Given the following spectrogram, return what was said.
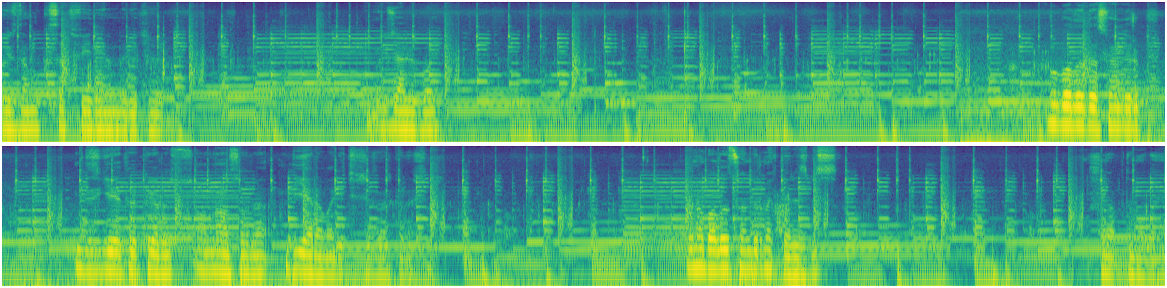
O yüzden bu kısa tüfeği de yanımda götürüyorum. Güzel bir boy. Bu balığı da söndürüp dizgiye takıyoruz. Ondan sonra diğer ava geçeceğiz arkadaşlar. Buna balığı söndürmek deriz biz. bu yaptığım olaya.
